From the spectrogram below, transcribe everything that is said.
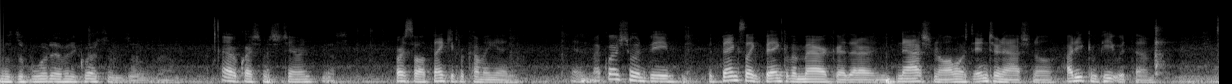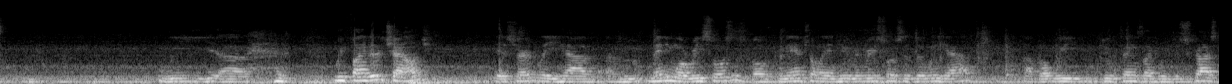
Does the board have any questions of, um, I have a question, Mr. Chairman. yes? First of all, thank you for coming in. And my question would be, with banks like Bank of America that are national, almost international, how do you compete with them? We, uh, we find it a challenge. They certainly have um, many more resources, both financial and human resources than we have. Uh, But we do things like we discussed,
